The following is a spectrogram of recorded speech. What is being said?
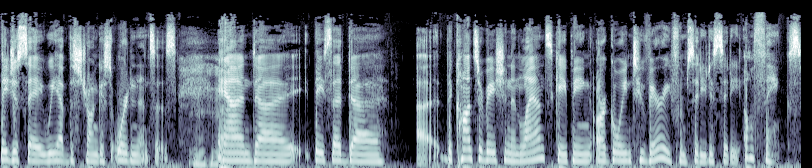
They just say we have the strongest ordinances. And uh, they said uh, uh, the conservation and landscaping are going to vary from city to city. Oh, thanks.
